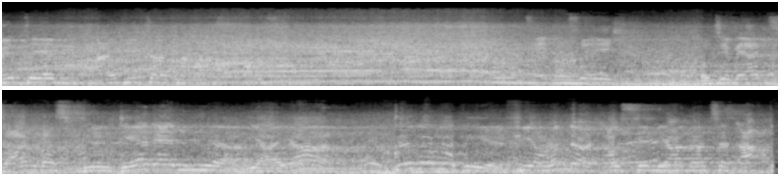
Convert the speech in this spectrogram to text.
mit dem 1 Liter Glas aus 60. Und Sie werden sagen, was will der denn hier? Ja, ja, Gogomobil 400 aus dem Jahr 1908.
